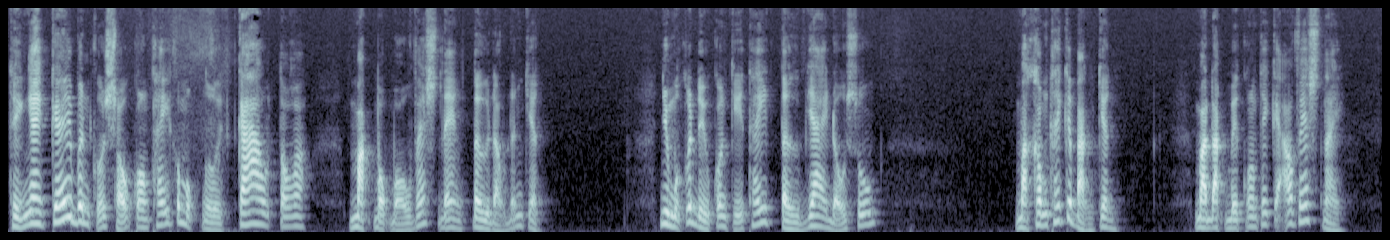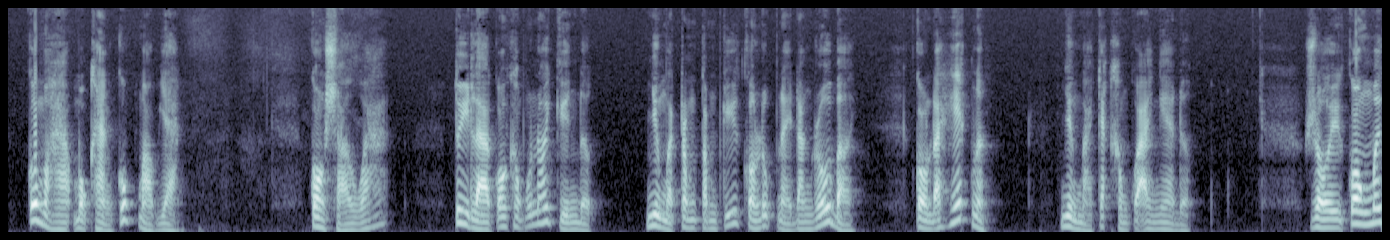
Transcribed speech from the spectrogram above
Thì ngay kế bên cửa sổ con thấy có một người cao to, mặc một bộ vest đen từ đầu đến chân. Nhưng một cái điều con chỉ thấy từ vai đổ xuống, mà không thấy cái bàn chân. Mà đặc biệt con thấy cái áo vest này có một hàng, một hàng cúc màu vàng. Con sợ quá. Tuy là con không có nói chuyện được, nhưng mà trong tâm trí con lúc này đang rối bời. Con đã hét lên, nhưng mà chắc không có ai nghe được. Rồi con mới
